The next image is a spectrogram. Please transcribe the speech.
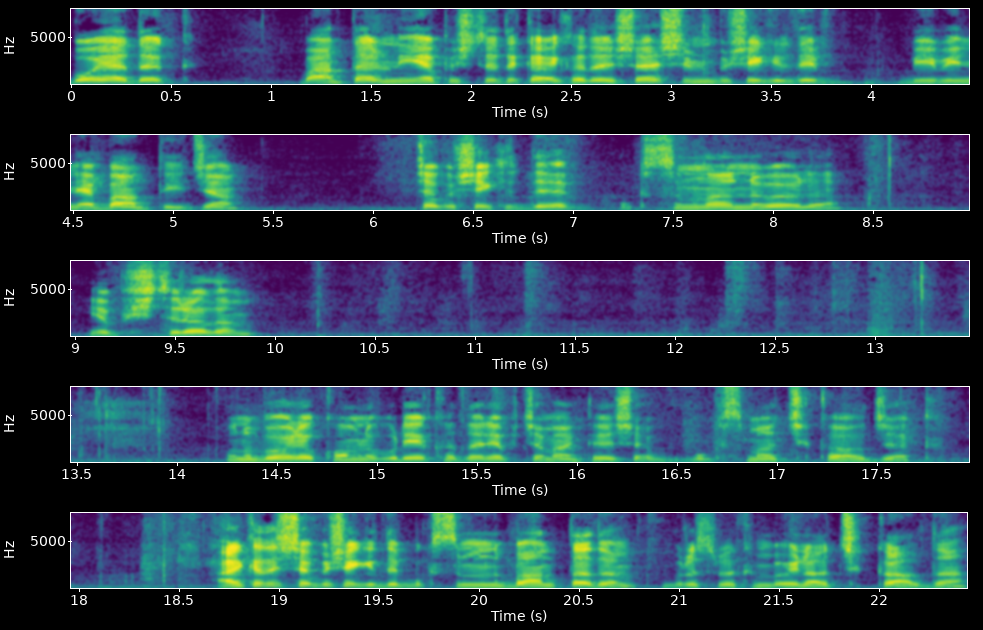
boyadık. Bantlarını yapıştırdık arkadaşlar. Şimdi bu şekilde birbirine bantlayacağım. İşte bu şekilde bu kısımlarını böyle yapıştıralım. Bunu böyle komple buraya kadar yapacağım arkadaşlar. Bu kısmı açık kalacak. Arkadaşlar bu şekilde bu kısmını bantladım. Burası bakın böyle açık kaldı.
